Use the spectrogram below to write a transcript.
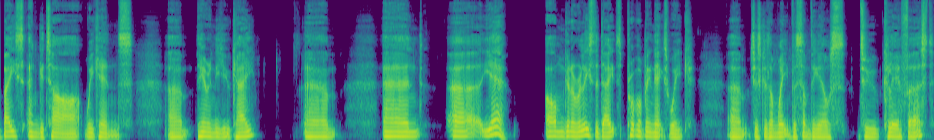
bass and guitar weekends um, here in the UK. Um, and uh, yeah, I'm going to release the dates probably next week, um, just because I'm waiting for something else to clear first,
